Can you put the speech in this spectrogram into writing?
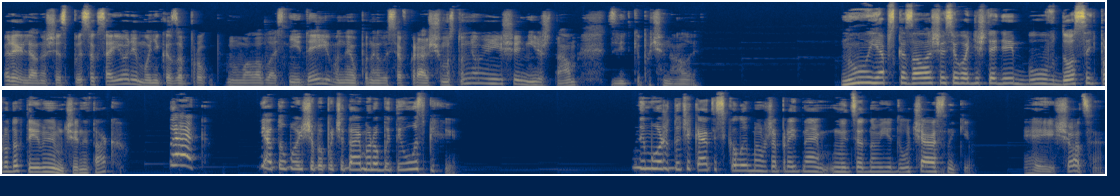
Переглянувши список Сайорі, Моніка запропонувала власні ідеї, вони опинилися в кращому становищі, ніж там, звідки починали. Ну, я б сказала, що сьогоднішній день був досить продуктивним, чи не так? Так. Я думаю, що ми починаємо робити успіхи. Не можу дочекатися, коли ми вже приєднаємося до учасників. Гей, що це?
